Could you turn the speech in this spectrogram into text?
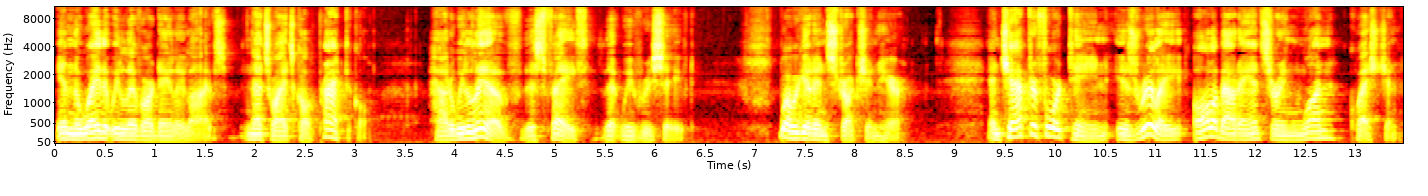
in the way that we live our daily lives. And that's why it's called practical. How do we live this faith that we've received? Well, we get instruction here. And chapter 14 is really all about answering one question.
